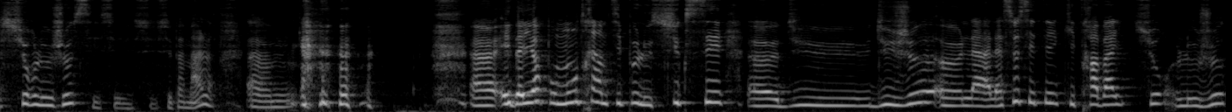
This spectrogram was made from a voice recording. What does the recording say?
sur le jeu. C'est pas mal. Euh, et d'ailleurs, pour montrer un petit peu le succès euh, du, jeu, euh, la, société qui travaille sur le jeu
